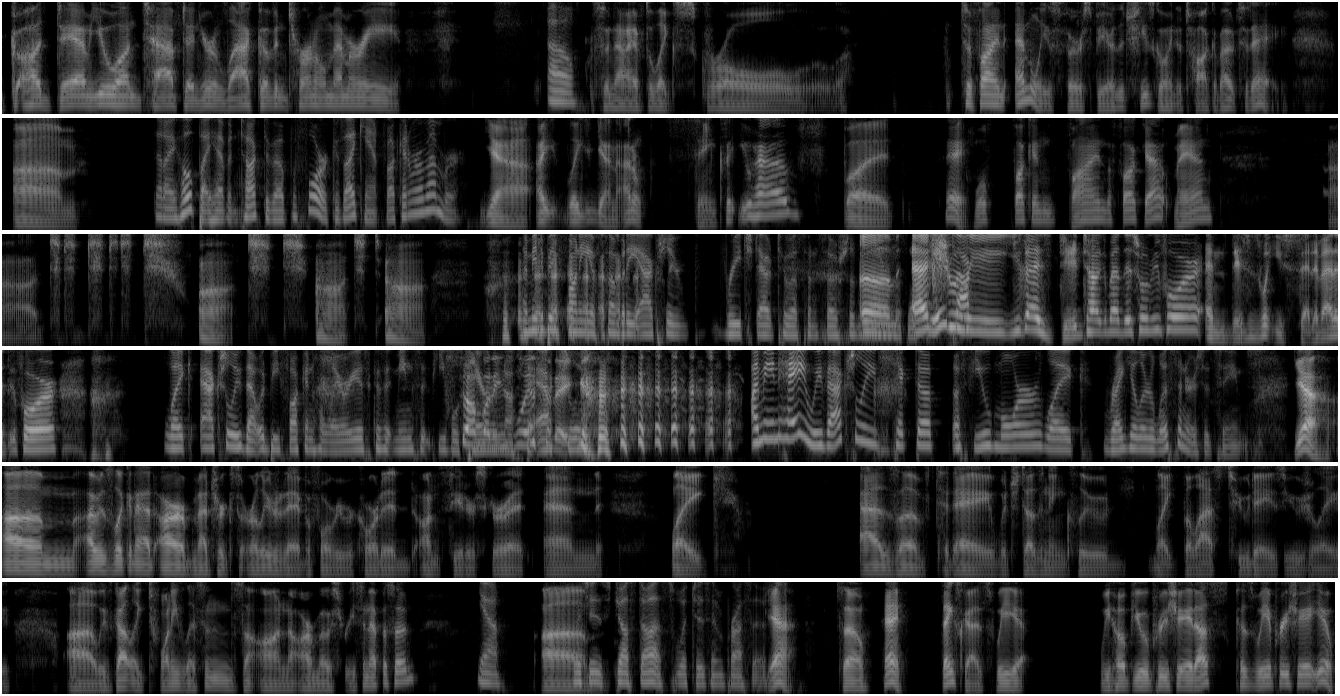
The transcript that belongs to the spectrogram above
God damn you Untappd and your lack of internal memory. Oh, So now I have to like scroll to find Emily's first beer that she's going to talk about today. Um that I hope I haven't talked about before because I can't fucking remember. yeah, I like again, I don't think that you have, but hey, we'll fucking find the fuck out, man. Uh uh uh uh I mean, it'd be funny if somebody actually reached out to us on social media. Um, like, actually, you guys did talk about this one before, and this is what you said about it before. like, actually, that would be fucking hilarious because it means that people Somebody's listening. actually. I mean, hey, we've actually picked up a few more like regular listeners. It seems. Yeah, um, I was looking at our metrics earlier today before we recorded on Cedar Screw It, and like as of today, which doesn't include like the last two days usually, uh, we've got like 20 listens on our most recent episode. Yeah. Um, which is just us, which is impressive. yeah. So hey, thanks guys. We we hope you appreciate us because we appreciate you.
